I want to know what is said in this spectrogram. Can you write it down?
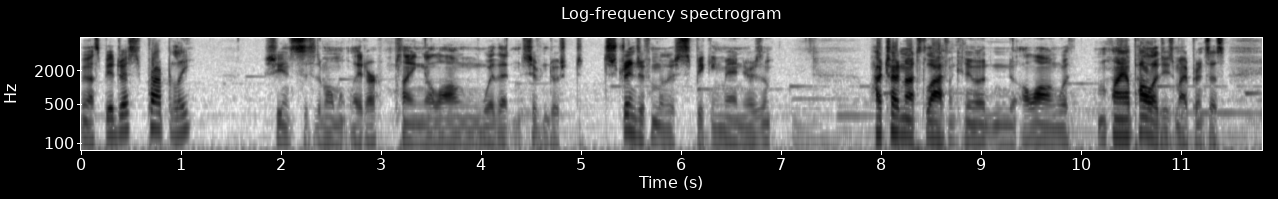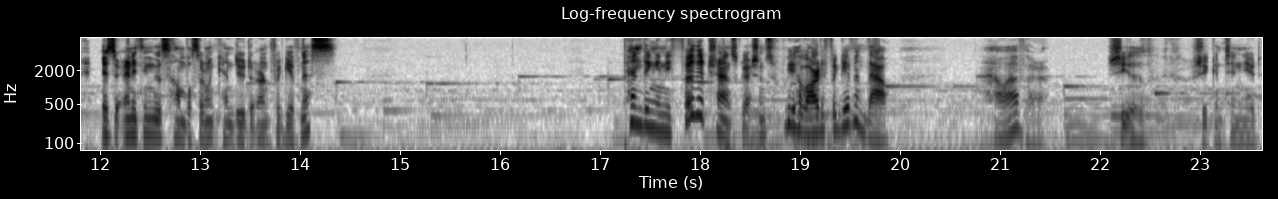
We must be addressed properly. She insisted a moment later, playing along with it and shifting to a st strangely familiar speaking mannerism. I tried not to laugh and continued along with, My apologies, my princess. Is there anything this humble servant can do to earn forgiveness? Pending any further transgressions, we have already forgiven thou. However, she she continued,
